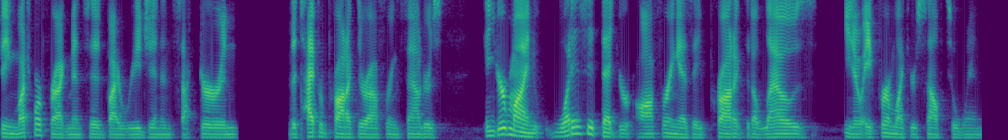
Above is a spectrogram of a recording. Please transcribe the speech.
being much more fragmented by region and sector and the type of product they're offering founders. In your mind, what is it that you're offering as a product that allows, you know, a firm like yourself to win?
